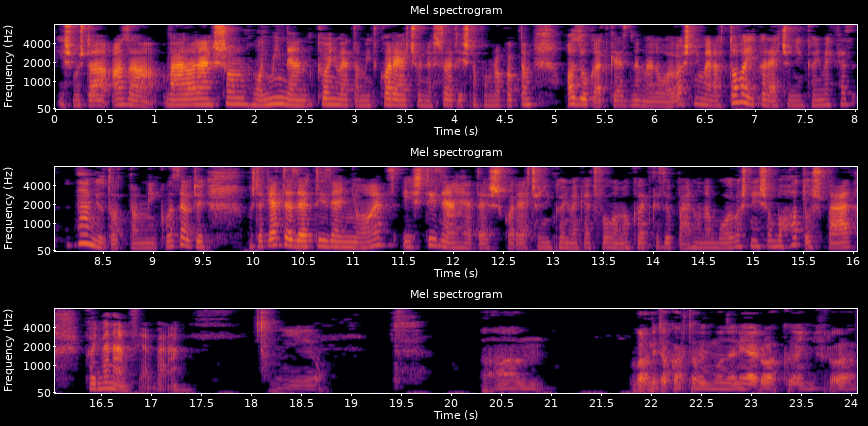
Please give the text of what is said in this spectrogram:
és most a, az a vállalásom, hogy minden könyvet, amit karácsony a születésnapomra kaptam, azokat kezdem el olvasni, mert a tavalyi karácsonyi könyvekhez nem jutottam még hozzá, úgyhogy most a 2018 és 17-es karácsonyi könyveket fogom a következő pár hónapból olvasni, és abban hatos pál könyve nem fér bele. Jó. Um, valamit akartam még mondani erről a könyvről.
